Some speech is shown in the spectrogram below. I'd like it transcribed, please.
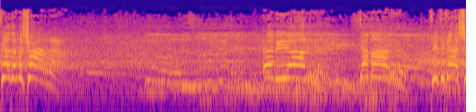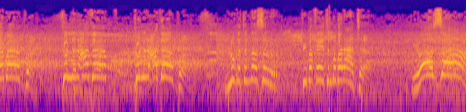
في هذا المشوار. انهيار دمار في دفاع الشباب. كل العذاب كل العذاب. لغة النصر في بقية المباراة. يوزع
